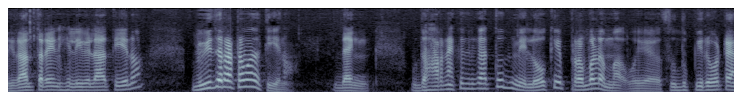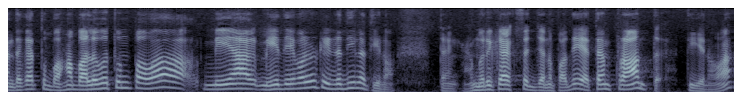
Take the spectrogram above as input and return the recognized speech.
නිරන්තරයෙන් හෙළි වෙලා තියෙනවා විවිධ රටවල් තියෙනවා. දැන් උදාහරණයක් විදිහට ගත්තොත් මේ ලෝකේ ප්‍රබලම ඔය සුදු පිරුවට ඇඳගත්තු මහ බලවතුන් පවා මෙයා මේ දේවල් වලට ඉඩ දීලා තියෙනවා. දැන් ඇමරිකා එක්සත් ජනපදයේ ඇතැම් ප්‍රාන්ත තියෙනවා.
